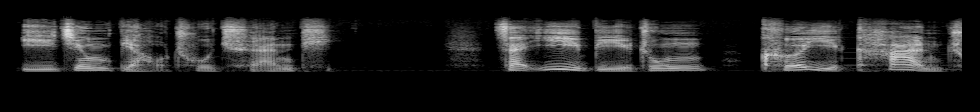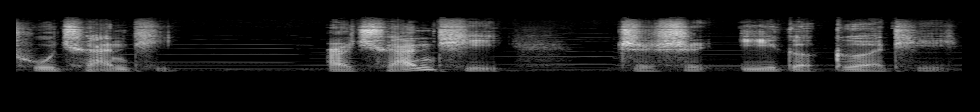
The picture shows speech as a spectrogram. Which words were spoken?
已经表出全体，在一笔中可以看出全体，而全体只是一个个体。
